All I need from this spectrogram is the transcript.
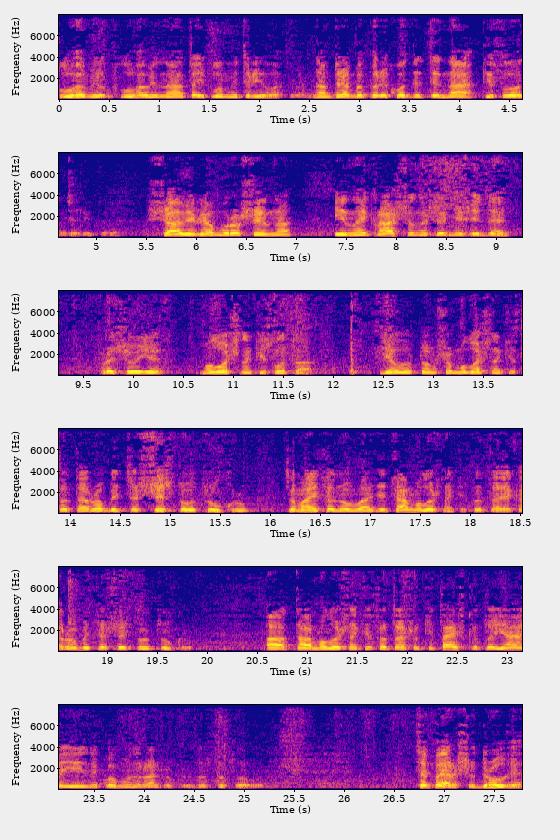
флугаві- флугавіната і флумітрила. Нам треба переходити на кислоти. Щавеля, морошина і найкраще на сьогоднішній день працює молочна кислота. Діло в тому, що молочна кислота робиться з чистого цукру. Це мається на увазі ця молочна кислота, яка робиться з чистого цукру. А та молочна кислота, що китайська, то я її нікому не раджу застосовувати. Це перше. Друге,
